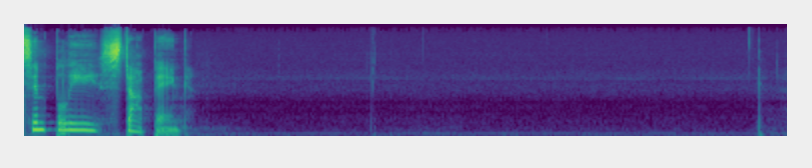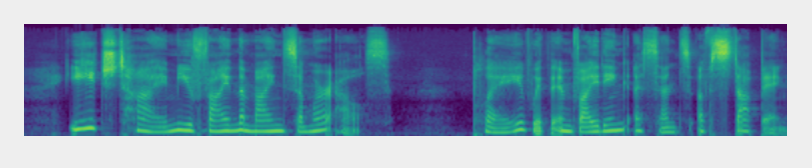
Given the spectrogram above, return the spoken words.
Simply stopping. Each time you find the mind somewhere else, play with inviting a sense of stopping.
